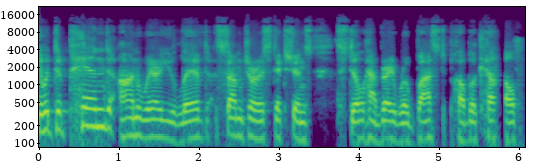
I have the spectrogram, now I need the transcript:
It would depend on where you lived. Some jurisdictions still have very robust public health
